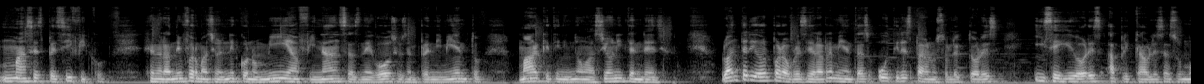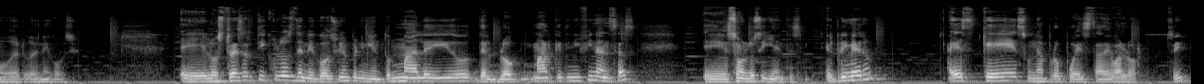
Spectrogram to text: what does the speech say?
más específico, generando información en economía, finanzas, negocios, emprendimiento, marketing, innovación y tendencias. Lo anterior para ofrecer herramientas útiles para nuestros lectores y seguidores aplicables a su modelo de negocio. Eh, los tres artículos de negocio y emprendimiento más leídos del blog Marketing y Finanzas eh, son los siguientes. El primero es qué es una propuesta de valor. ¿sí?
